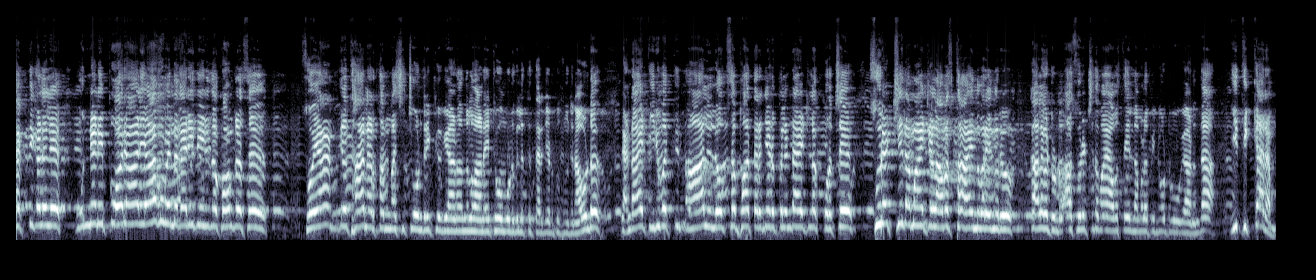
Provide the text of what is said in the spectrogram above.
ശക്തികളിൽ മുന്നണി പോരാളിയാകുമെന്ന് കരുതിയിരുന്ന കോൺഗ്രസ് സ്വയാഗ്രഥാനർത്ഥം നശിച്ചുകൊണ്ടിരിക്കുകയാണ് എന്നുള്ളതാണ് ഏറ്റവും ഒടുവിലത്തെ തെരഞ്ഞെടുപ്പ് സൂചന. അതുകൊണ്ട് രണ്ടായിരത്തി ഇരുപത്തി നാല് ലോക്സഭാ തെരഞ്ഞെടുപ്പിൽ ഉണ്ടായിട്ടുള്ള കുറച്ച് സുരക്ഷിതമായിട്ടുള്ള അവസ്ഥ എന്ന് പറയുന്ന ഒരു കാലഘട്ടമുണ്ട്. ആ സുരക്ഷിതമായ അവസ്ഥയിൽ നമ്മൾ പിന്നോട്ട് പോവുകയാണ്. എന്താ? ഈ ധിക്കാരം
